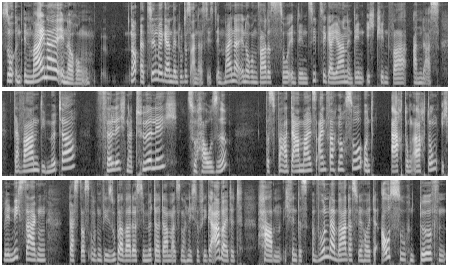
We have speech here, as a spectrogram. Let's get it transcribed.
So, und in meiner Erinnerung no, erzähl mir gern, wenn du das anders siehst. In meiner Erinnerung war das so in den 70er Jahren, in denen ich Kind war, anders. Da waren die Mütter völlig natürlich zu Hause. Das war damals einfach noch so. Und Achtung, Achtung, ich will nicht sagen, dass das irgendwie super war, dass die Mütter damals noch nicht so viel gearbeitet haben. Ich finde es wunderbar, dass wir heute aussuchen dürfen,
